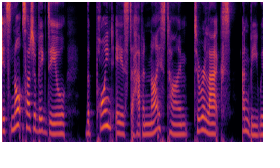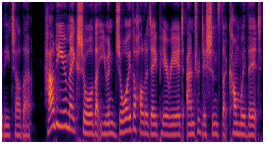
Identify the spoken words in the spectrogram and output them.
It's not such a big deal. The point is to have a nice time, to relax, and be with each other. How do you make sure that you enjoy the holiday period and traditions that come with it?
